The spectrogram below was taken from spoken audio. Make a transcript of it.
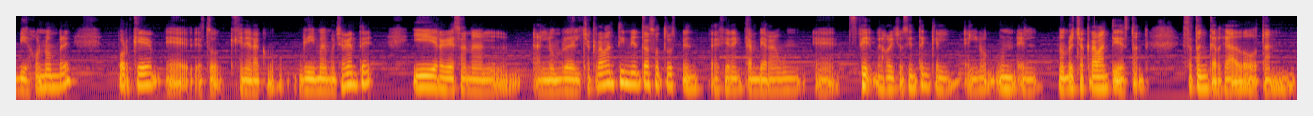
viejo nombre porque eh, esto genera como grima en mucha gente y regresan al, al nombre del Chakravanti mientras otros prefieren cambiar a un, mejor dicho, sienten que el, nombre Chakravanti está tan cargado o tan,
